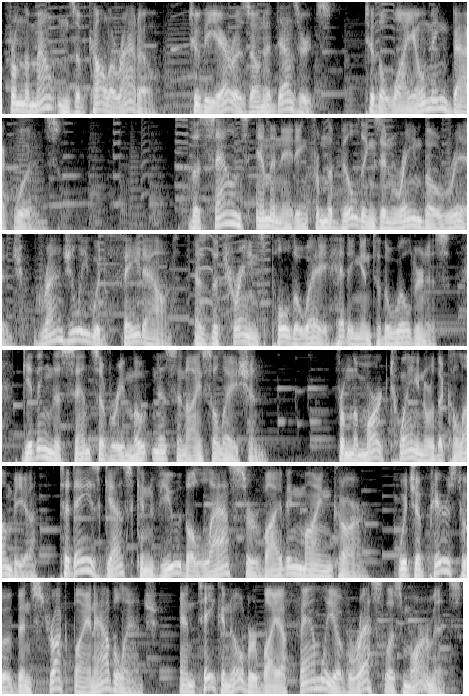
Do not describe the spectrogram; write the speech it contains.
from the mountains of Colorado to the Arizona deserts to the Wyoming backwoods. The sounds emanating from the buildings in Rainbow Ridge gradually would fade out as the trains pulled away heading into the wilderness, giving the sense of remoteness and isolation. From the Mark Twain or the Columbia, today's guests can view the last surviving mine car, which appears to have been struck by an avalanche and taken over by a family of restless marmots.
